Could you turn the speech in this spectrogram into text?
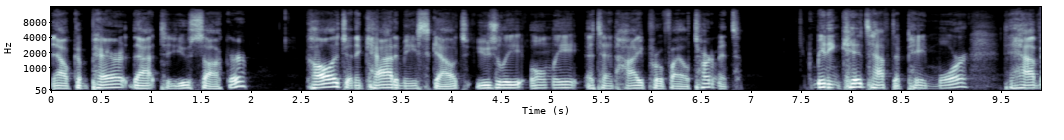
Now compare that to youth soccer. College and academy scouts usually only attend high profile tournaments, meaning kids have to pay more to have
